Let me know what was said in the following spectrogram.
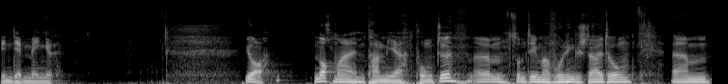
in der Menge. Ja, nochmal ein paar mehr Punkte ähm, zum Thema Foliengestaltung. Ähm,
